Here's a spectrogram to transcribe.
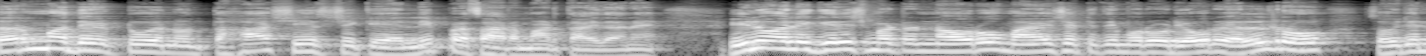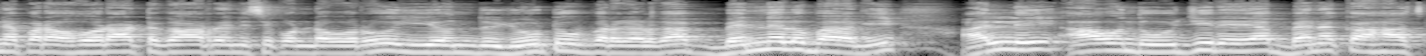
ಧರ್ಮದೇಟು ಎನ್ನುವಂತಹ ಶೀರ್ಷಿಕೆಯಲ್ಲಿ ಪ್ರಸಾರ ಮಾಡ್ತಾ ಇದ್ದಾನೆ. ಇನ್ನು ಅಲ್ಲಿ ಗಿರೀಶ್ ಮಠಣ್ಣವರು ಮಹೇಶ್ ಶೆಟ್ಟಿ ತಿಮ್ಮರೋಡಿ ಅವರು ಎಲ್ಲರೂ ಸೌಜನ್ಯಪರ ಹೋರಾಟಗಾರರು ಎನಿಸಿಕೊಂಡವರು. ಈ ಒಂದು ಯೂಟ್ಯೂಬರ್ಗಳ ಬೆನ್ನೆಲುಬಾಗಿ ಅಲ್ಲಿ ಆ ಒಂದು ಉಜಿರೆಯ ಬೆನಕ ಹಾಸ್,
